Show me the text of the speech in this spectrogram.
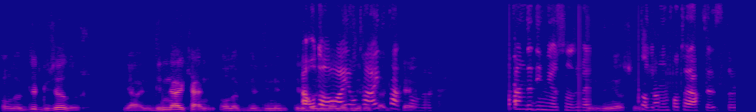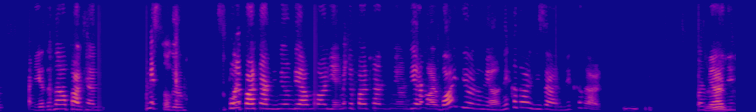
Olabilir, güzel olur. Yani dinlerken olabilir, dinledikleri ha, o da o ayrı, o ayrı tatlı olur. Sen de dinliyorsunuz mu? Dinliyorsunuz. Olur onun fotoğrafları story. Ya da ne yaparken mest oluyorum. Spor yaparken dinliyorum diyen var, yemek yaparken dinliyorum diyen var. Vay diyorum ya ne kadar güzel, ne kadar. Evet. Yani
